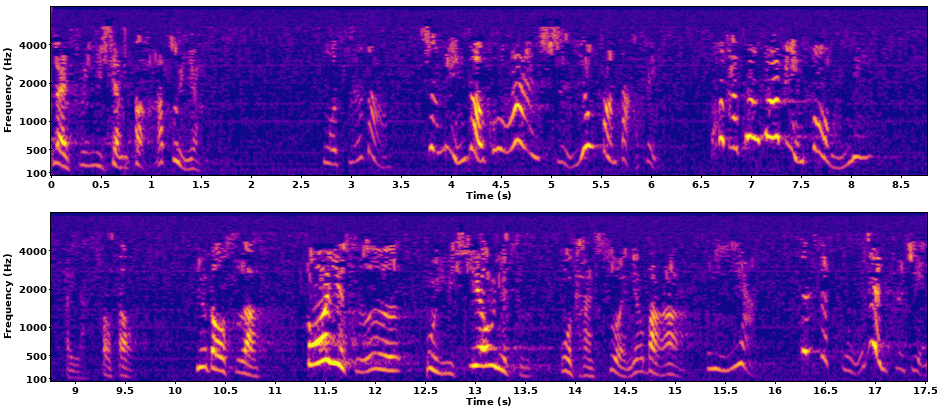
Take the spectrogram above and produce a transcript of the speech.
乃是一项大罪呀、我知道这民告官是有犯大罪，可他管我民风呢。哎呀，嫂嫂，有道是啊，多一事不如小一事，我看算了吧。你呀、真是妇人之见，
